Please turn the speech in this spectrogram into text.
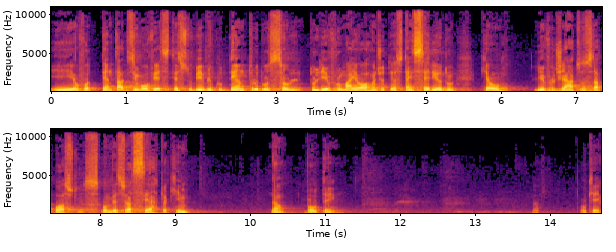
e eu vou tentar desenvolver esse texto bíblico dentro do, seu, do livro maior, onde o texto está inserido, que é o livro de Atos dos Apóstolos. Vamos ver se eu acerto aqui. Não, voltei. Não. Ok.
